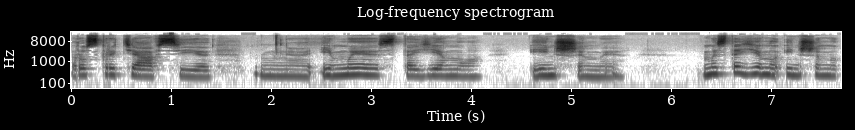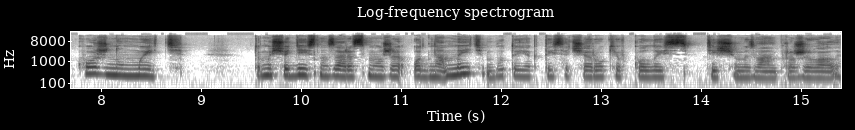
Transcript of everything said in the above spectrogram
розкриття всі, і ми стаємо іншими. Ми стаємо іншими кожну мить. Тому що дійсно зараз може одна мить бути як тисяча років колись, ті, що ми з вами проживали.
